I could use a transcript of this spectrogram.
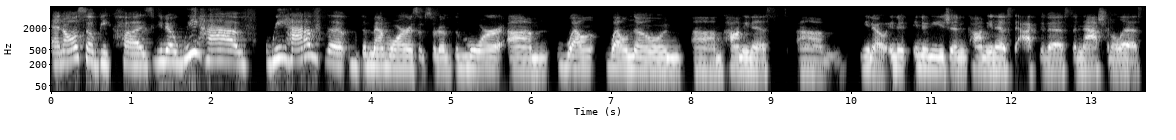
and also because you know we have we have the the memoirs of sort of the more um, well well known um, communist um, you know in, Indonesian communist activists and nationalists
